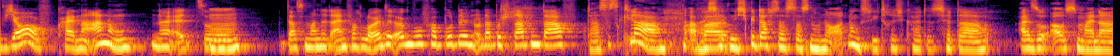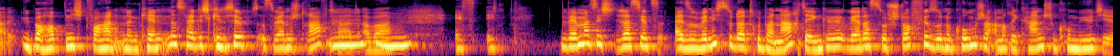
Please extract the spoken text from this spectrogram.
ja, keine Ahnung. Ne? Also, Mhm. dass man nicht einfach Leute irgendwo verbuddeln oder bestatten darf. Das ist klar. Aber, Aber- ich hätte nicht gedacht, dass das nur eine Ordnungswidrigkeit ist. Ich hätte da, also aus meiner überhaupt nicht vorhandenen Kenntnis hätte ich getippt, es wäre eine Straftat. Aber es, ich, wenn man sich das jetzt, also wenn ich so darüber nachdenke, wäre das so Stoff für so eine komische amerikanische Komödie.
